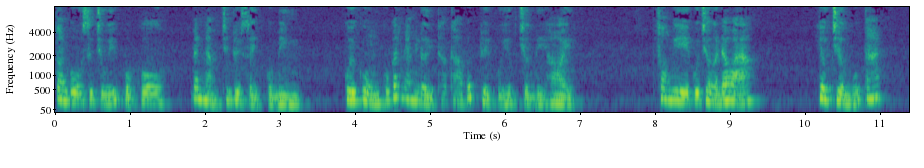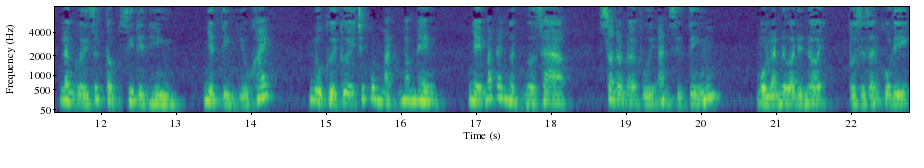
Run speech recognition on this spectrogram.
Toàn bộ sự chú ý của cô Đang nằm trên đôi giày của mình. Cuối cùng cô cắt ngang lời thao thao bất tuyệt của hiệu trưởng để hỏi, Phòng nghỉ của trường ở đâu ạ? Hiệu trưởng ngũ tát Là người dân tộc di điển hình, Nhiệt tình hiếu khách, Nụ cười tươi trước khuôn mặt ngăm đen, Nháy mắt đã ngẩn ngơ ra, Sau đó nói với An Diệp Tĩnh, Một lần nữa đến nơi, tôi sẽ dẫn cô đi.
